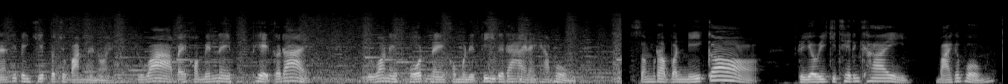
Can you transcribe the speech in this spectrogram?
นะที่เป็นคลิปปัจจุบันหน่อยๆหรือว่าไปคอมเมนต์ในเพจก็ได้ หรือว่าในโพสต์ในคอมมูนิตี้ก็ได้นะครับผมสำหรับวันนี้ก็เรียวอีกิเทนไคบายครับผม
